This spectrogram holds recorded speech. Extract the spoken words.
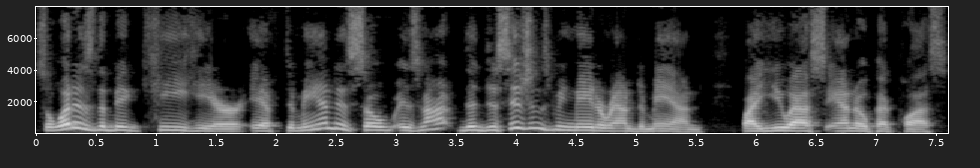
So what is the big key here? If demand is so is not the decisions being made around demand by US and OPEC plus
